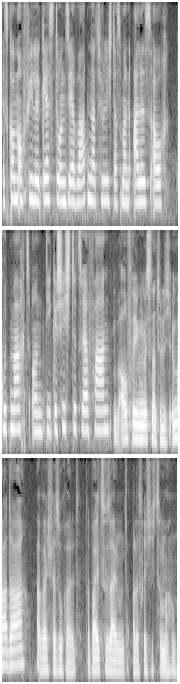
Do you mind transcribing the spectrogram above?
Es kommen auch viele Gäste und sie erwarten natürlich, dass man alles auch gut macht und die Geschichte zu erfahren. Aufregung ist natürlich immer da. Aber ich versuche halt dabei zu sein und alles richtig zu machen.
